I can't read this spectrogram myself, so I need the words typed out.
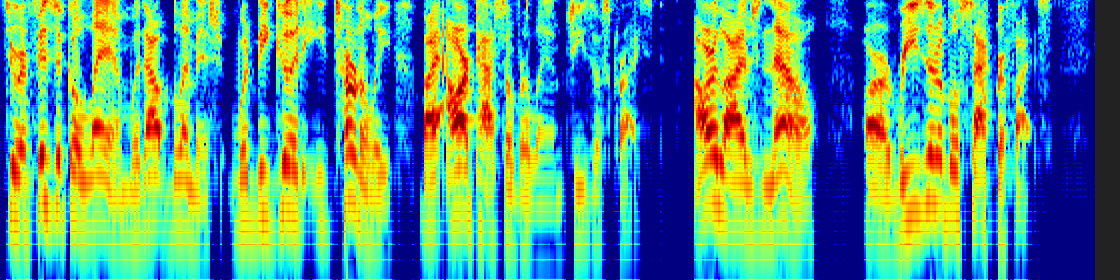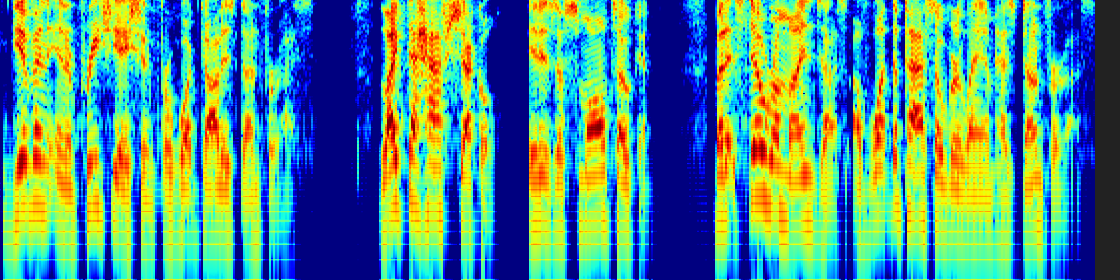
through a physical lamb without blemish would be good eternally by our Passover lamb, Jesus Christ. Our lives now are a reasonable sacrifice given in appreciation for what God has done for us. Like the half shekel, it is a small token, but it still reminds us of what the Passover lamb has done for us.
